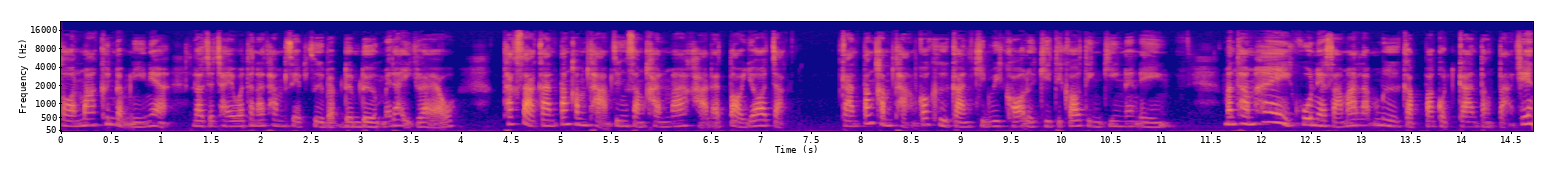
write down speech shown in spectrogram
ซ้อนมากขึ้นแบบนี้เนี่ย เราจะใช้วัฒนธรรมเสพสื่อแบบเดิมๆ ไม่ได้อีกแล้ว ทักษะการตั้งคำถามจึงสำคัญมากค่ะ และต่อยอดจาก การตั้งคำถามก็คือการคิดวิเคราะห์หรือ critical thinking นั่นเอง มันทำให้คุณเนี่ยสามารถรับมือกับปรากฏการณ์ต่างๆ เช่น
